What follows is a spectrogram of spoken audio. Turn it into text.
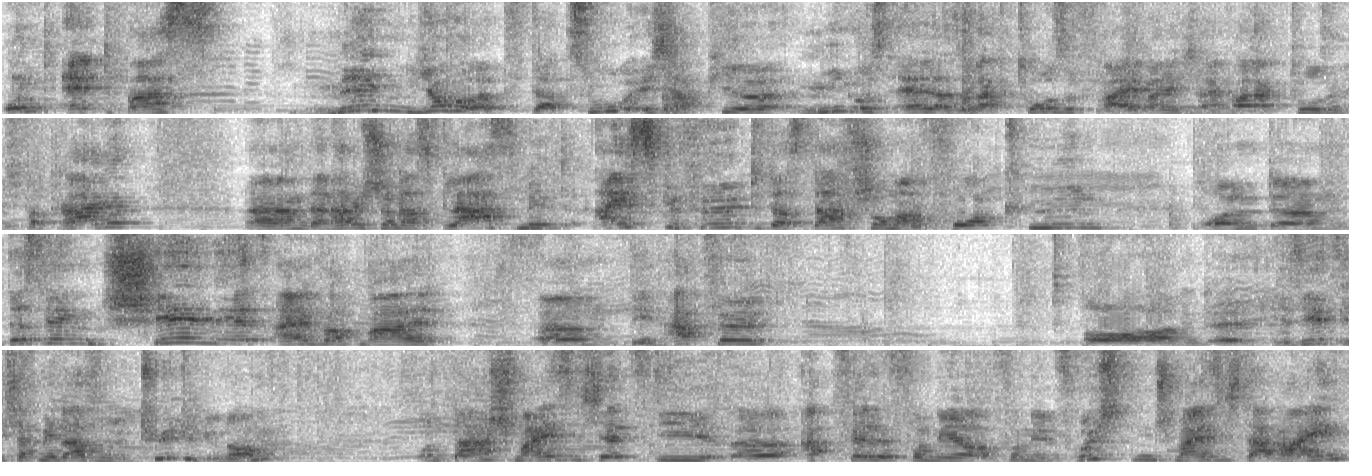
und etwas milden Joghurt dazu. Ich habe hier minus L, also laktosefrei, weil ich einfach Laktose nicht vertrage. Ähm, dann habe ich schon das Glas mit Eis gefüllt. Das darf schon mal vorkühlen. Und ähm, deswegen schälen wir jetzt einfach mal ähm, den Apfel. Und äh, ihr seht, ich habe mir da so eine Tüte genommen. Und da schmeiße ich jetzt die äh, Abfälle von, der, von den Früchten schmeiße ich da rein.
